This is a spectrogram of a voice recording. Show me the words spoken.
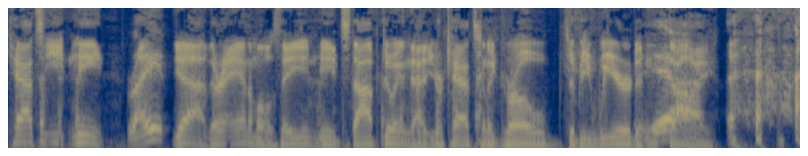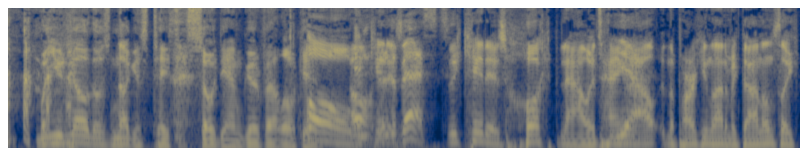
Cats eat meat. right? Yeah, they're animals. They eat meat. Stop doing that. Your cat's going to grow to be weird and Yeah. die. But you know those nuggets tasted so damn good for that little kid. Oh, Oh, the kid they're the is best. The kid is hooked now. It's hanging Yeah. out in the parking lot of McDonald's. Like,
